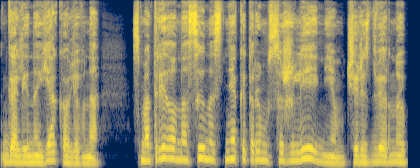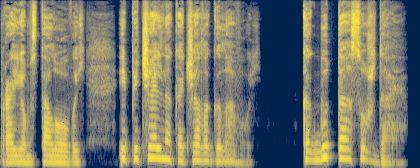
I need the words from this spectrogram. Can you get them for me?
Галина Яковлевна смотрела на сына с некоторым сожалением через дверной проем столовой и печально качала головой, как будто осуждая.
